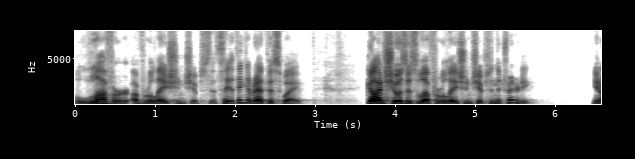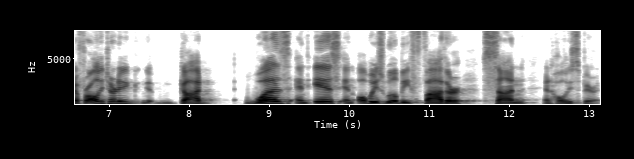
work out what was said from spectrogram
lover of relationships. Think about it this way God shows his love for relationships in the Trinity. You know, for all eternity, God was and is and always will be Father, Son, and Holy Spirit.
